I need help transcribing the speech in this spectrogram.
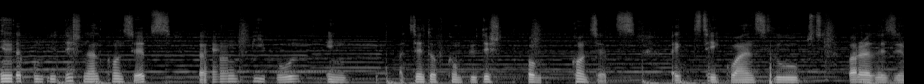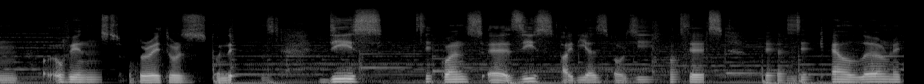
In the computational concepts the young people in a set of computational concepts like sequence loops parallelism events operators conditions. These sequence uh, these ideas or these concepts uh, they can learn it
